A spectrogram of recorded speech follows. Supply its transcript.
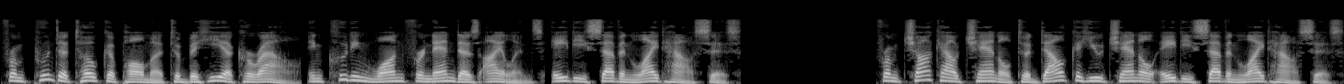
from Punta Topocalma to Bahia Corral including Juan Fernandez Islands 87 lighthouses From Chacao Channel to Dalcahue Channel 87 lighthouses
